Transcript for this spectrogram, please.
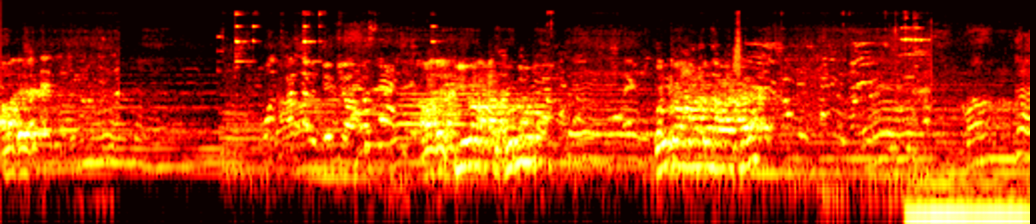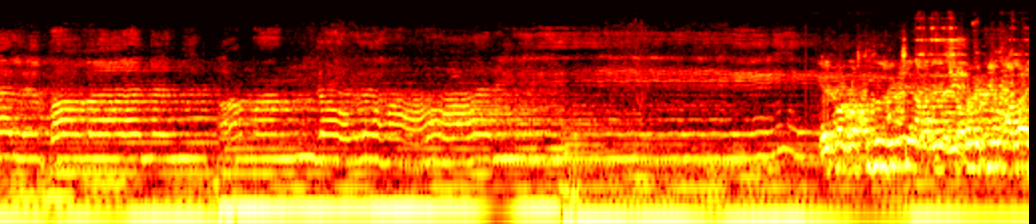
আমাদের আমাদের প্রিয় আমার গুরু গৌতম মন্ডল মহাশয় তুলে দিচ্ছেন আমাদের সকলে প্রিয় মলয়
